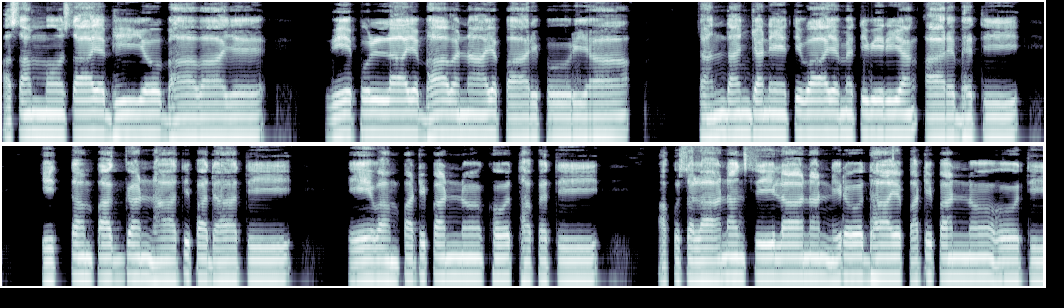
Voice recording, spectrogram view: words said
අසම්මෝසාය භීයෝ භාවාය. වේපුල්ලාය භාවනාය පාරිපූර්යා. චන්දං ජනේති වායමති විරියං ආරභති. චිත්තං පග්ගණ්හාති පදාති එවං පටිපන්නෝ කෝ තපති. අකුසලානං සීලානං නිරෝධාය පටිපන්නෝ හෝති.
